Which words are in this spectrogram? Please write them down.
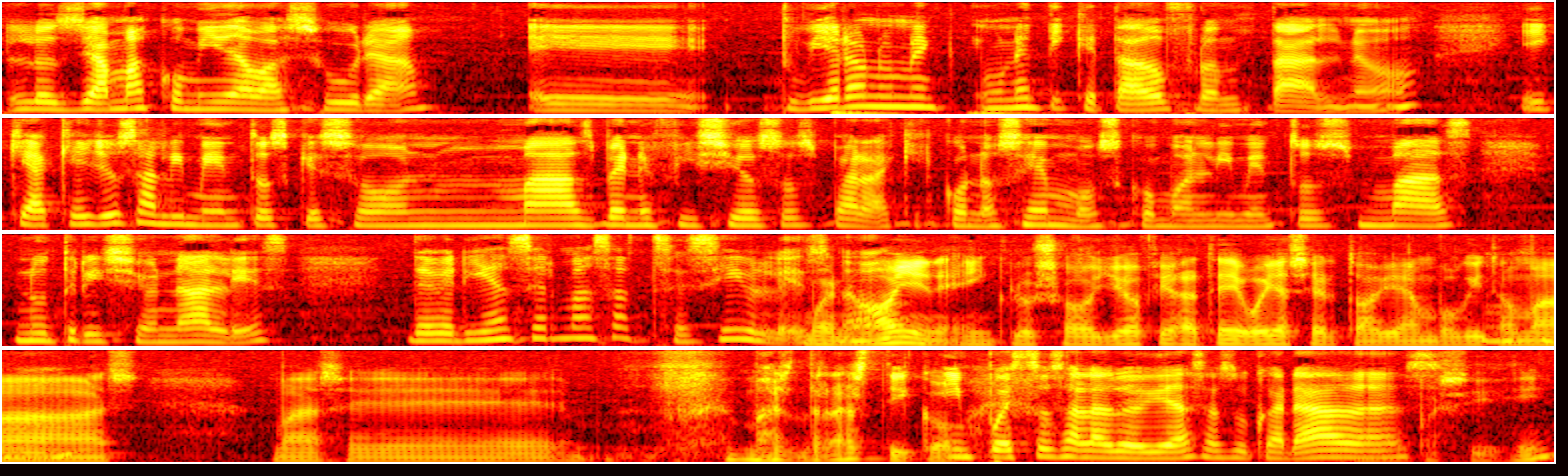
los llama comida basura, eh, tuvieron un, etiquetado frontal, ¿no? Y que aquellos alimentos que son más beneficiosos para que conocemos como alimentos más nutricionales deberían ser más accesibles, bueno, ¿no? incluso yo, fíjate, voy a ser todavía un poquito más más eh, más drástico. Impuestos a las bebidas azucaradas. Pues sí.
